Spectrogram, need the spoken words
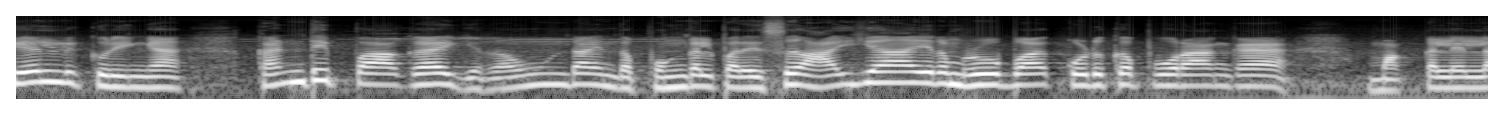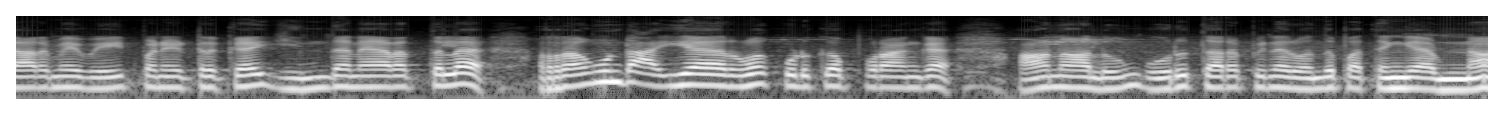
கேள்விக்குறிங்க. கண்டிப்பாக ரவுண்டாக இந்த பொங்கல் பரிசு ஐயாயிரம் ரூபாய் கொடுக்க போகிறாங்க மக்கள் எல்லாருமே வெயிட் பண்ணிகிட்ருக்க இந்த நேரத்தில் ரவுண்டாக ஐயாயிரம் ரூபா கொடுக்க போகிறாங்க ஆனாலும் ஒரு தரப்பினர் வந்து பார்த்தீங்க அப்படின்னா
